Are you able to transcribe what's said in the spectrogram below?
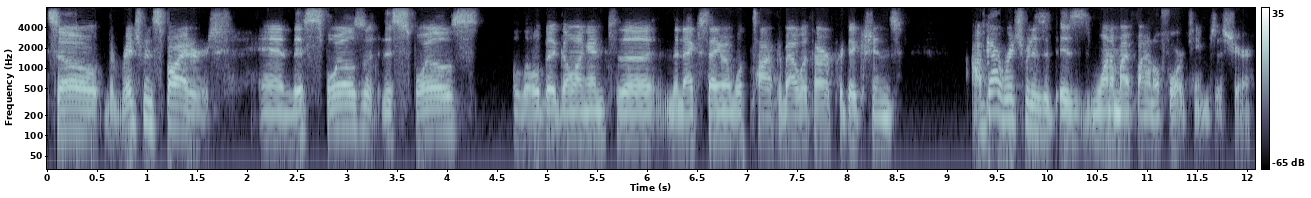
so the Richmond Spiders, and this spoils this spoils a little bit going into the the next segment. We'll talk about with our predictions. I've got Richmond as is one of my final four teams this year.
